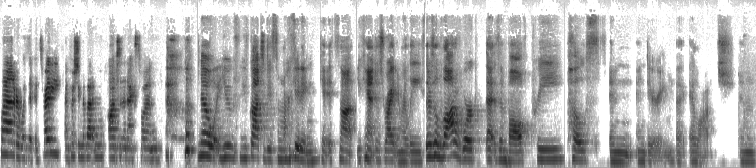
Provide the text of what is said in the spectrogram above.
plan, or was it it's ready? I'm pushing the button on to the next one. no, you've you've got to do some marketing. It's not you can't just write and release. There's a lot of work that is involved pre, post, and and during a, a launch and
